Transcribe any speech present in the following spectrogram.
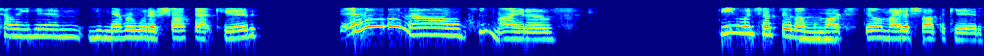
telling him you never would have shot that kid. I don't know. He might have. Dean Winchester without the Hmm. mark still might have shot the kid.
